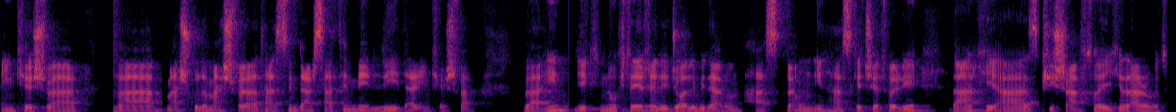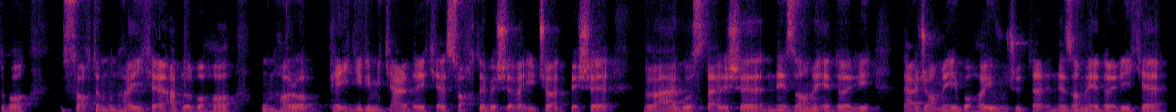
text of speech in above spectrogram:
این کشور و مشغول مشورت هستیم در سطح ملی در این کشور. و این یک نکته خیلی جالبی در اون هست و اون این هست که چطوری برخی از پیشرفت هایی که در رابطه با ساختمون هایی که عبدالبها اونها رو پیگیری می‌کرده که ساخته بشه و ایجاد بشه و گسترش نظام اداری در جامعه باهایی وجود داره. نظام اداری که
